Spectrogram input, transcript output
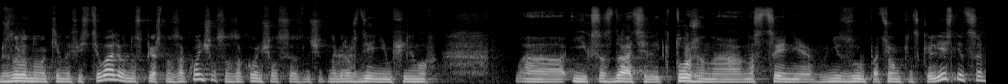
международного кинофестиваля. Он успешно закончился. Закончился, значит, награждением фильмов а, и их создателей тоже на, на сцене внизу Потемкинской лестницы.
